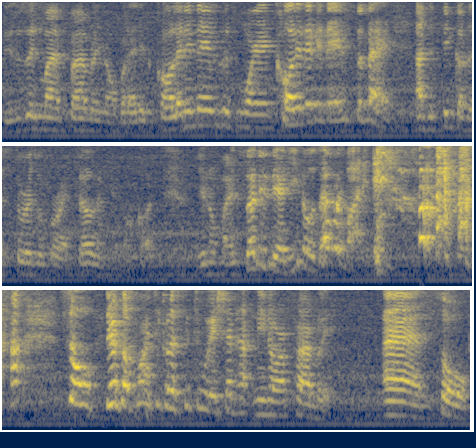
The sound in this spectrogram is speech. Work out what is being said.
This is in my family now, but I didn't call any names this morning. Calling any names tonight. I have to think on the stories before I tell them, you know, because you know my son is here and he knows everybody. so there's a particular situation happening in our family, and so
